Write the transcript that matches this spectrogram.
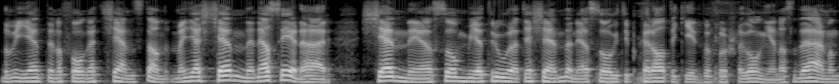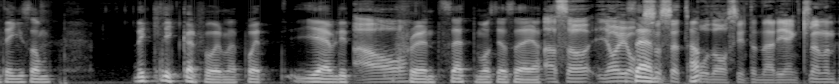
de egentligen har fångat känslan. Men jag känner, när jag ser det här, känner jag som jag tror att jag kände när jag såg typ Karate Kid för första gången. Alltså det är någonting som, det klickar för mig på ett jävligt ja. skönt sätt måste jag säga. Alltså, jag har ju också Sen, sett ja. båda avsnitten där egentligen, men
